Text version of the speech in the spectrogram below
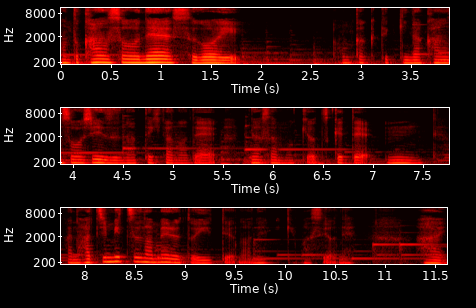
ほんと乾燥ね、すごい本格的な乾燥シーズンになってきたので、皆さんも気をつけて、うん。あの、蜂蜜舐めるといいっていうのはね、聞きますよね。はい。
